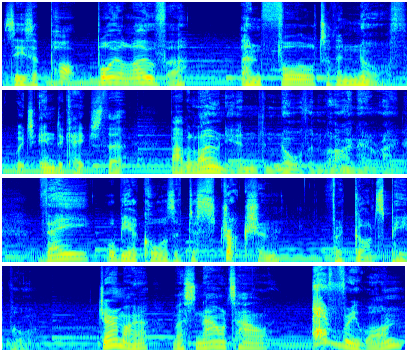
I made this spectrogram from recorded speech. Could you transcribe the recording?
sees a pot boil over and fall to the north, which indicates that Babylonian, the northern line, right, they will be a cause of destruction for God's people. Jeremiah must now tell everyone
